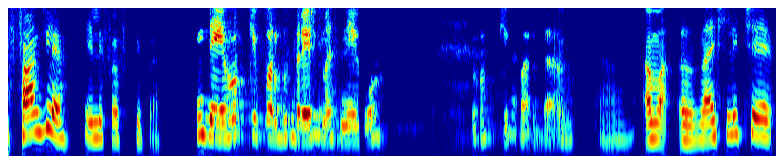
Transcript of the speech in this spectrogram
В Англия или в Кипър? Не, в Кипър го срещнах него. В Кипър, да. Ама, знаеш ли, че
